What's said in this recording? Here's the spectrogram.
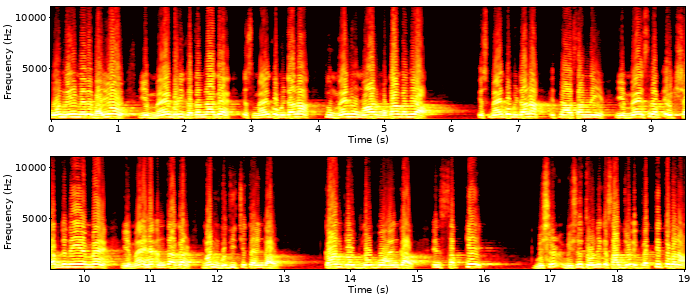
वो, नहीं मेरे भाइयों, ये मैं बड़ी खतरनाक है। इस मैं को मिटाना, तू मैनू मार, मुकाम बन गया इस मैं को मिटाना इतना आसान नहीं है। ये मैं सिर्फ़ एक शब्द नहीं है, मैं, ये मैं है अंताकरण। मन, बुद्धि, चित्त, अहंकार। काम, क्रोध, लोभ, मोह, अहंकार। इन सबके मिश्र, मिश्रित होने के साथ जो एक व्यक्तित्व बना,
